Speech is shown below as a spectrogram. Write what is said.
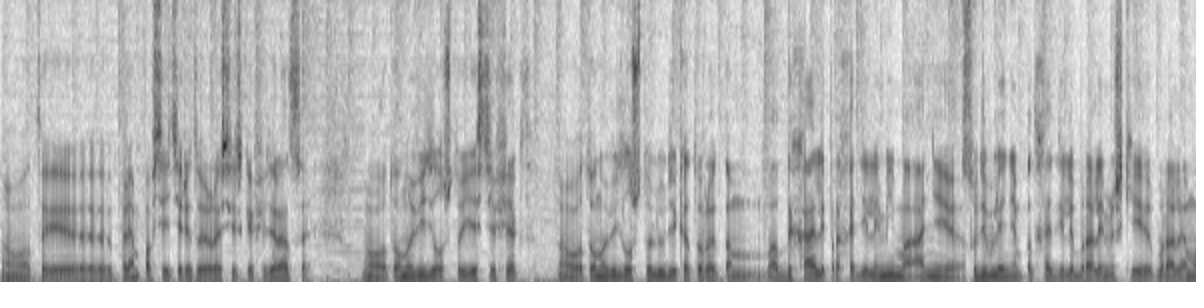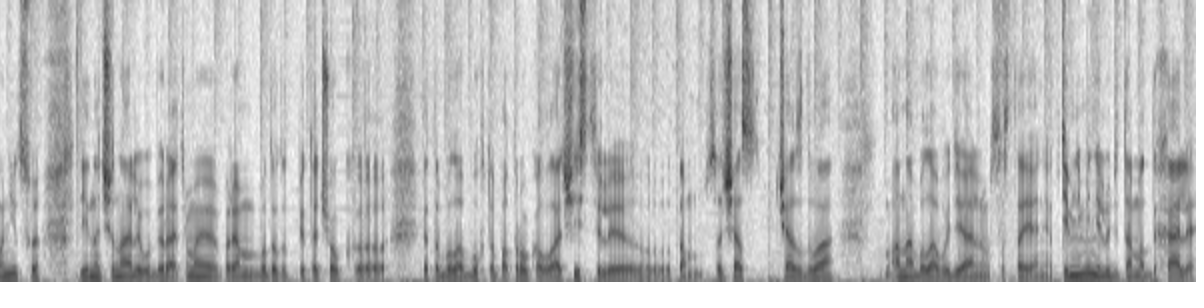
Вот, и прям по всей территории Российской Федерации. Вот, он увидел, что есть эффект. Вот, он увидел, что люди, которые там отдыхали, проходили мимо, они с удивлением подходили, брали мешки, брали амуницию и начинали убирать. Мы прям вот этот пятачок, э, это была бухта Патрокол, очистили э, там за час, час-два она была в идеальном состоянии. Тем не менее, люди там отдыхали.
